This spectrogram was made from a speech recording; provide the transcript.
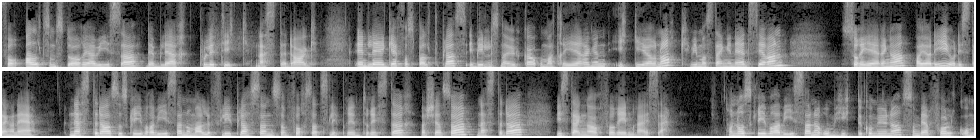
For alt som står i avisa, det blir politikk neste dag. En lege får spalteplass i begynnelsen av uka om at regjeringen ikke gjør nok. Vi må stenge ned, sier han. Så regjeringa, hva gjør de? Jo, de stenger ned. Neste dag så skriver avisene om alle flyplassene som fortsatt slipper inn turister. Hva skjer så? Neste dag vi stenger for innreise. Og Nå skriver avisene om hyttekommuner som ber folk om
